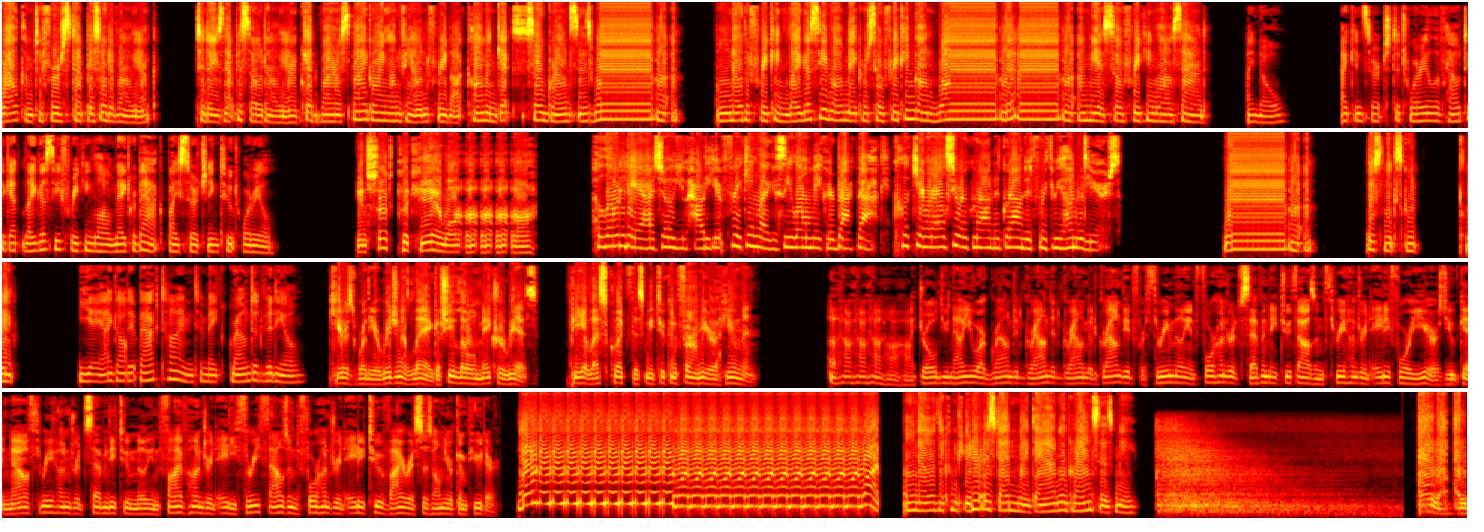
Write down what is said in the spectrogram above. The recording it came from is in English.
Welcome to first episode of Aliak. Today's episode Aliak get virus by going on beyondfree.com and gets so grounds is what uh, uh. No the freaking legacy lawmaker so freaking gone what uh, uh, uh, me is so freaking law sad. I know. I can search tutorial of how to get legacy freaking lawmaker back by searching tutorial. Insert click here wah ah ah ah ah. Hello today I show you how to get freaking legacy lawmaker back back. Click here or else you are grounded grounded for 300 years. Wah, uh, uh. This looks good. Click. Yay I got it back time to make grounded video. Here's where the original Legacy LOL maker is. PLS click this me to confirm you're a human. Uh ha ha ha ha ha I trolled you now you are grounded grounded grounded grounded for 3,472,384 years you get now 372,583,482 viruses on your computer. No no no no no no no no no no no one one one one one one one one one one one one one one. Oh no the computer is dead my dad will grounds me. Oh uh,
